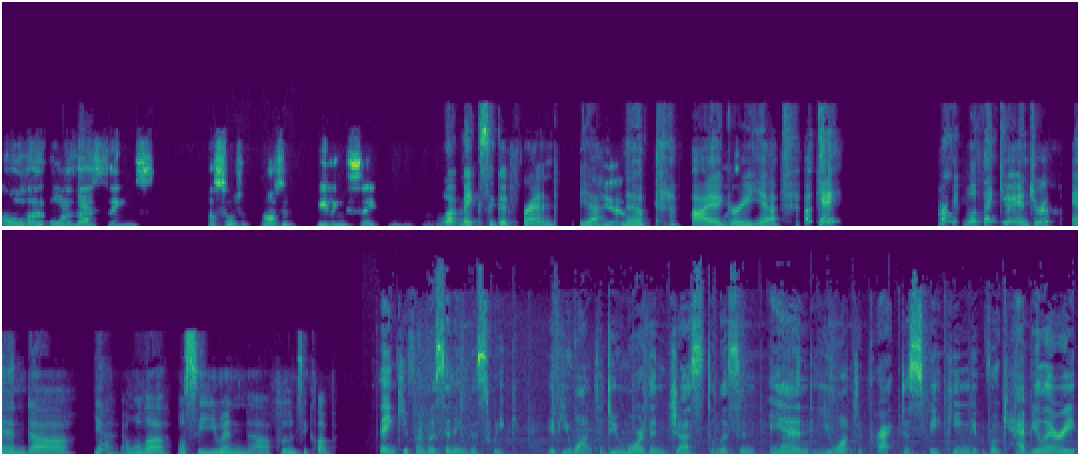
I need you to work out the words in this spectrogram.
All the all of Yeah. those things are sort of part of feeling safe. What makes a good friend? Yeah. Yeah. No, I Well, agree. Yeah. Okay. Right. Well, thank you, Andrew. And uh yeah, and we'll uh we'll see you in uh, Fluency Club. Thank you for listening this week. If you want to do more than just listen and you want to practice speaking vocabulary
